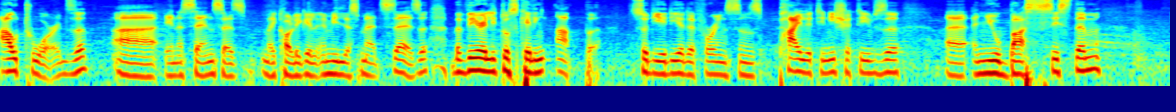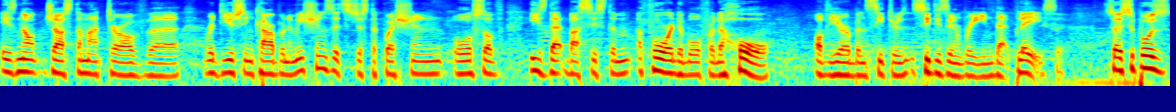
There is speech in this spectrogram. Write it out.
outwards uh, in a sense as my colleague Emilia Smeds says but very little scaling up. So the idea that for instance pilot initiatives uh, a new bus system is not just a matter of uh, reducing carbon emissions, it's just a question also of is that bus system affordable for the whole of the urban citizenry in that place. So I suppose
